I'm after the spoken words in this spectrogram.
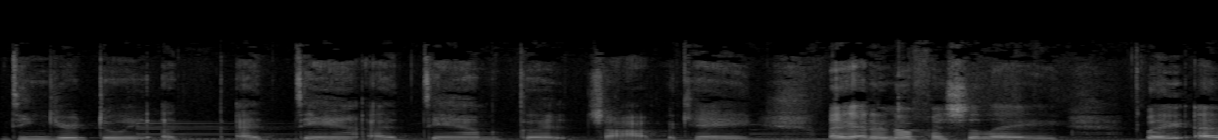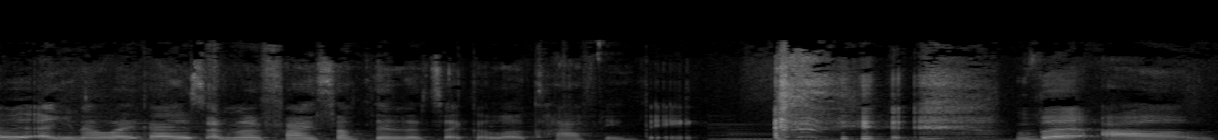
then you're doing a, a damn a damn good job, okay? Like I don't know if I should like like I you know what guys, I'm gonna find something that's like a little clapping thing. but um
